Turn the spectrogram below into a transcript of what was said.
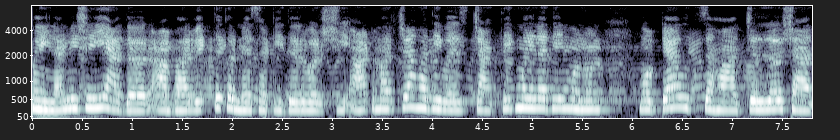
महिलांविषयी आदर आभार व्यक्त करण्यासाठी दरवर्षी आठ मार्च हा दिवस जागतिक महिला दिन म्हणून मोठ्या उत्साहात जल्लोषात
